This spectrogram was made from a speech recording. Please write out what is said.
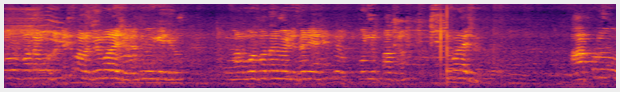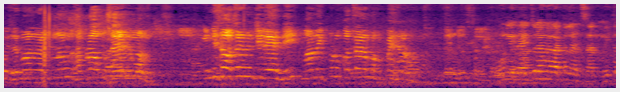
మూడు పదాలు కూర్చుంటే మళ్ళీ జరిమానా వేసారు. ఎందుకు పీకేసారు? మన మూడు పదాలు పెట్టి సరి చేసి కొన్ని పాత్ర జరిమానా వేసారు. అప్పుడు కట్టుకున్నాం సప్లా సరైన మనం ఇన్ని సంవత్సరాల నుంచి లేని మళ్ళీ ఇప్పుడు కొత్తగా ఒక పైసలు ఓన్లీ కట్టలేదు సార్? మిగతా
